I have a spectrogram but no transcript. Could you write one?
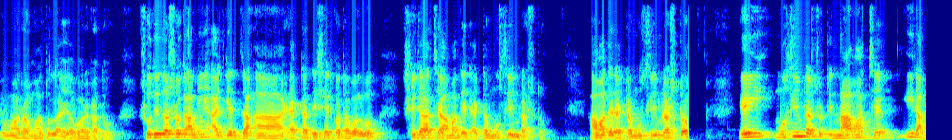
কুমার রহমতুল্লাহ আবরকাত সুদী দর্শক, আমি আজকে একটা দেশের কথা বলব। সেটা হচ্ছে আমাদের একটা মুসলিম রাষ্ট্র। আমাদের একটা মুসলিম রাষ্ট্র। এই মুসলিম রাষ্ট্রটির নাম হচ্ছে ইরান।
